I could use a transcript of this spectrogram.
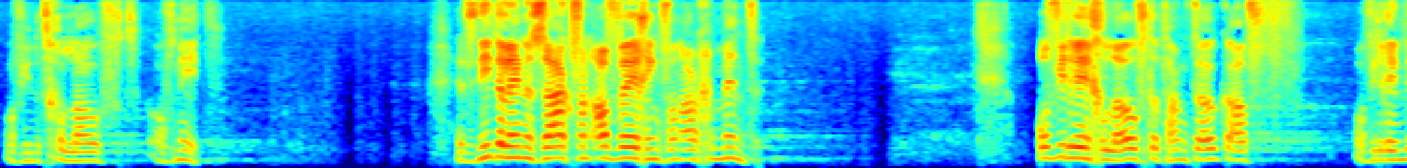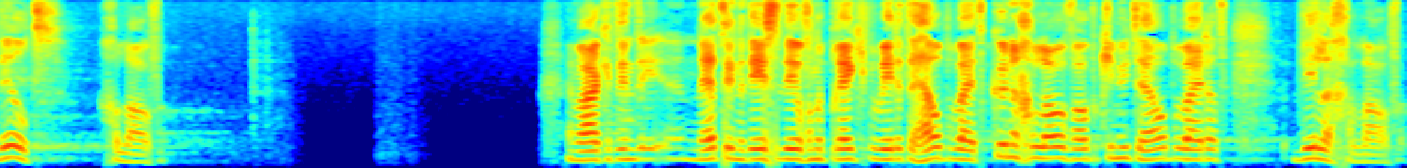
of je het gelooft of niet. Het is niet alleen een zaak van afweging van argumenten. Of je erin gelooft, dat hangt ook af of je erin wilt geloven. En waar ik het net in het eerste deel van de preekje probeerde te helpen bij het kunnen geloven, hoop ik je nu te helpen bij dat willen geloven.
